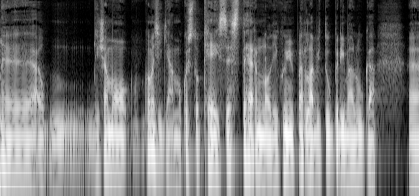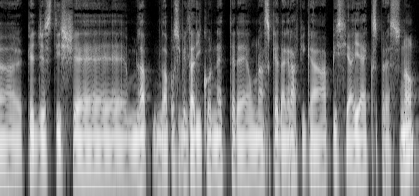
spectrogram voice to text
eh, diciamo come si chiama questo case esterno di cui mi parlavi tu prima Luca eh, che gestisce la, la, possibilità di connettere una scheda grafica PCI Express no?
